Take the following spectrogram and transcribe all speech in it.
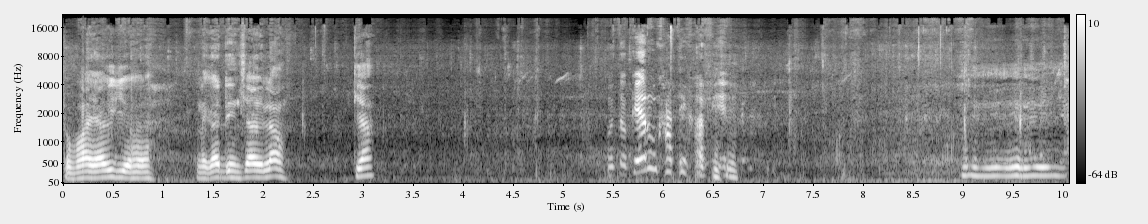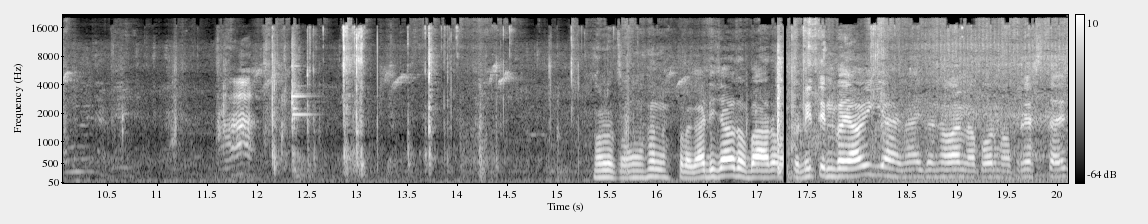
તો ભાઈ આવી ગયો હે ને ગાડીની ચાવી લાવ ક્યાં હું તો કેરું ખાતી ખાતી. હા. હાલો તો હું હે ને પેલા ગાડી જાવ તો બહાર તો નીતિનભાઈ આવી ગયા હે નાઈ ધોઈને સવારના પોરમાં ફ્રેશ થાય.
